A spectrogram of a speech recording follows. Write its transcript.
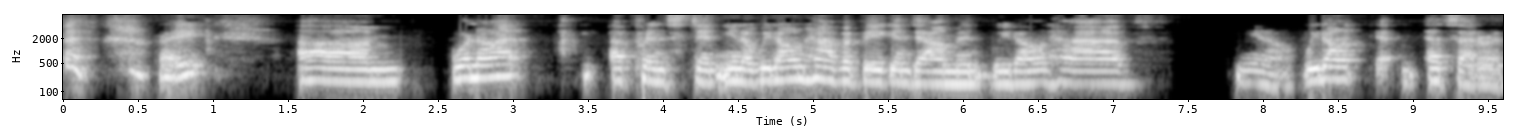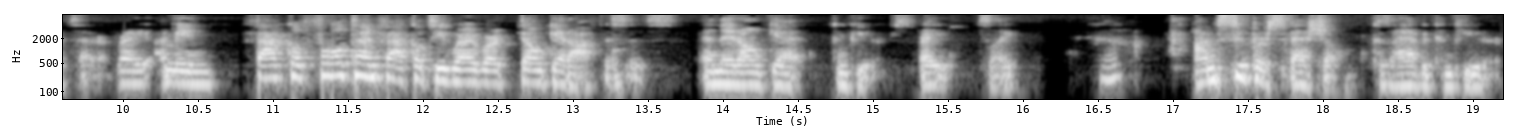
right? Um, we're not a Princeton, you know, we don't have a big endowment. We don't have, you know, we don't, et cetera, et cetera, right? I mean, faculty, full-time faculty where I work don't get offices and they don't get computers, right? It's like, yeah. I'm super special because I have a computer.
